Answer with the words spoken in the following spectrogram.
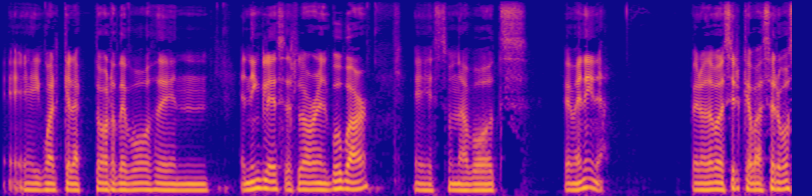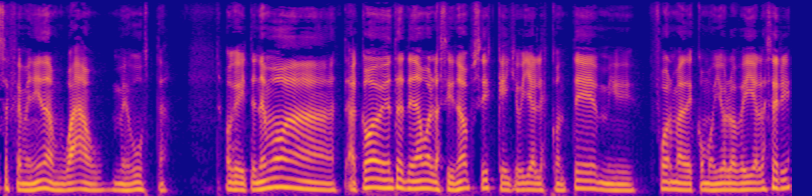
eh, igual que el actor de voz en, en inglés, es Lauren Bubar, es una voz femenina. Pero debo decir que va a ser voz femenina, wow, me gusta. Ok, tenemos a, acá obviamente tenemos la sinopsis que yo ya les conté, mi forma de cómo yo lo veía la serie.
